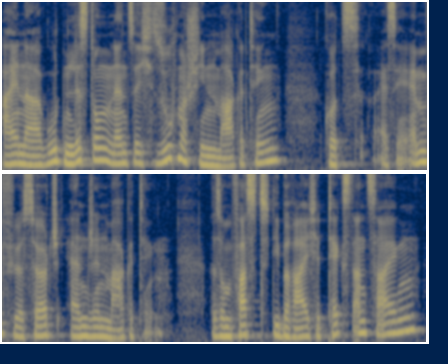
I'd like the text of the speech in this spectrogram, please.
einer guten Listung nennt sich Suchmaschinenmarketing, kurz SEM für Search Engine Marketing. Es umfasst die Bereiche Textanzeigen,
